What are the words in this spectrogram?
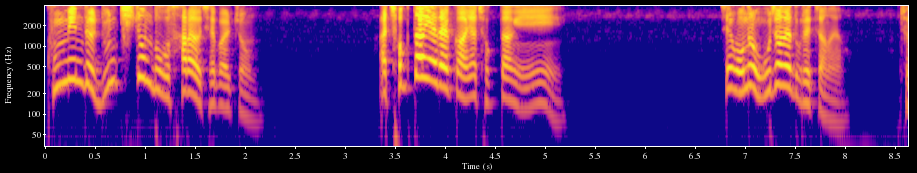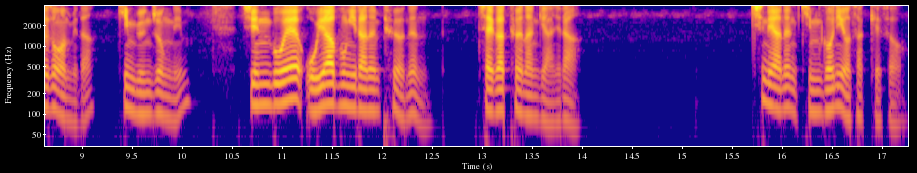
국민들 눈치 좀 보고 살아요. 제발 좀. 아 적당히 해야 될 거 아니야. 적당히. 제가 오늘 오전에도 그랬잖아요. 죄송합니다. 김윤종님. 진보의 오야붕이라는 표현은 제가 표현한 게 아니라 친애하는 김건희 여사께서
